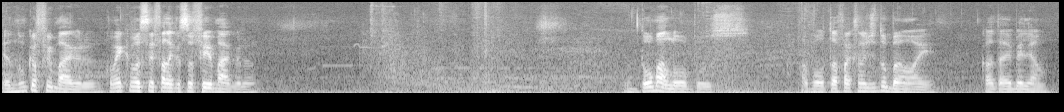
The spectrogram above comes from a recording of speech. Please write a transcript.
Eu nunca fui magro. Como é que você fala que eu sou feio magro? Doma Lobos. Voltou a facção de Dubão aí, por causa da rebelião.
